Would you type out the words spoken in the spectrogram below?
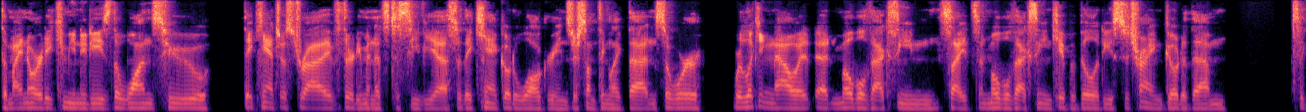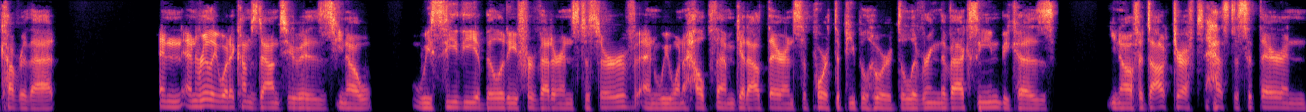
the minority communities the ones who they can't just drive 30 minutes to CVS or they can't go to Walgreens or something like that. And so we're we're looking now at, at mobile vaccine sites and mobile vaccine capabilities to try and go to them to cover that. And and really what it comes down to is, you know, we see the ability for veterans to serve and we want to help them get out there and support the people who are delivering the vaccine because you know if a doctor has to sit there and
